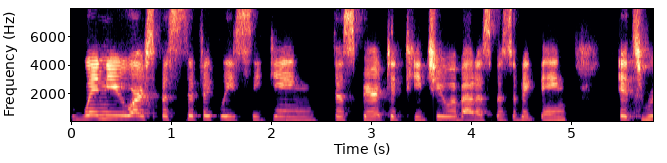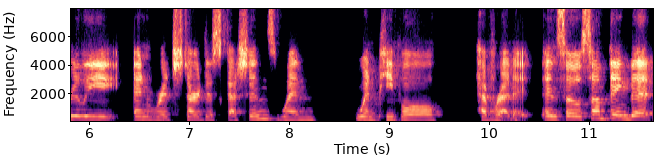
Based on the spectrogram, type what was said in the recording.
when you are specifically seeking the spirit to teach you about a specific thing it's really enriched our discussions when when people have read it and so something that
